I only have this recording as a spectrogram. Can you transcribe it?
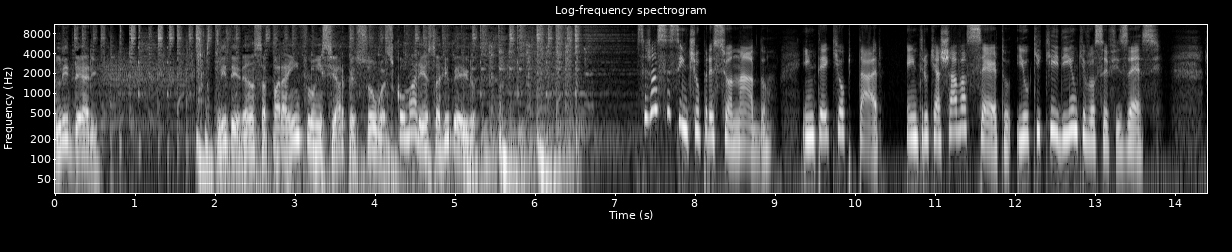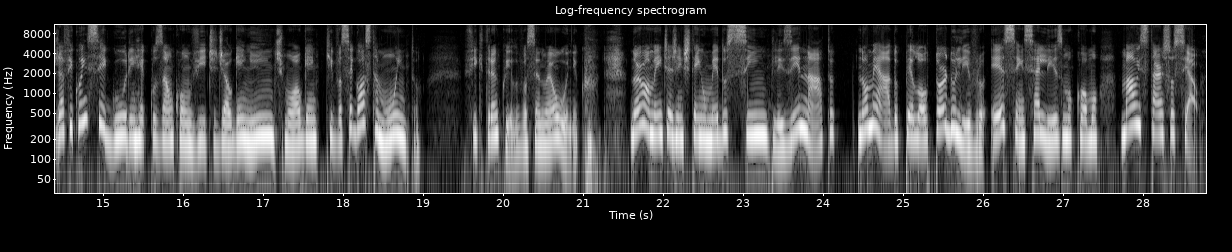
Lidere. Liderança para influenciar pessoas com Maressa Ribeiro. Você já se sentiu pressionado em ter que optar entre o que achava certo e o que queriam que você fizesse? Já ficou inseguro em recusar um convite de alguém íntimo ou alguém que você gosta muito? Fique tranquilo, você não é o único. Normalmente a gente tem um medo simples e inato, nomeado pelo autor do livro Essencialismo como mal-estar social.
